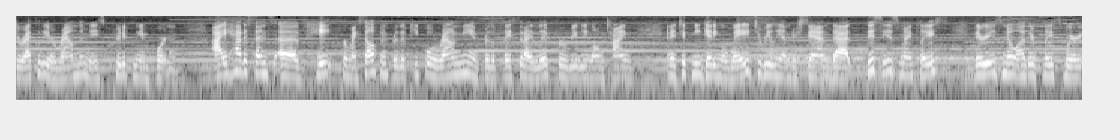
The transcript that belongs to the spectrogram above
directly around them is critically important. I had a sense of hate for myself and for the people around me and for the place that I lived for a really long time. And it took me getting away to really understand that this is my place. There is no other place where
